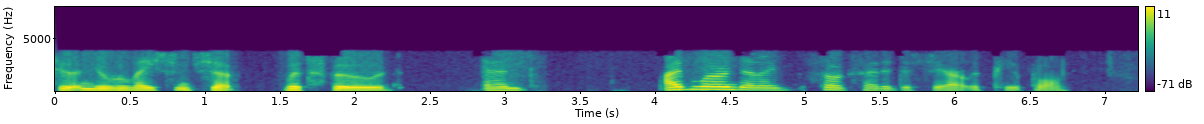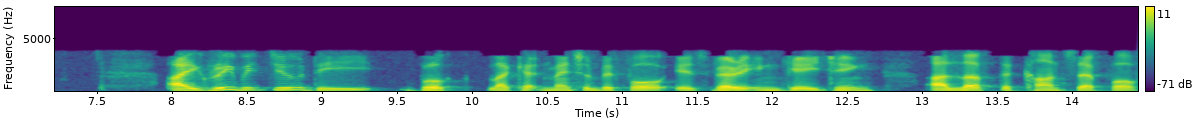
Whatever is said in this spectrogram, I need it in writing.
to a new relationship with food. And I've learned and I'm so excited to share it with people. I agree with you. The book, like I mentioned before, is very engaging. I love the concept of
